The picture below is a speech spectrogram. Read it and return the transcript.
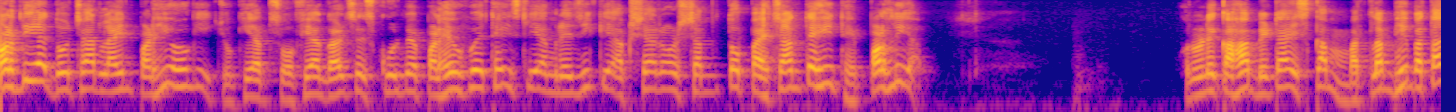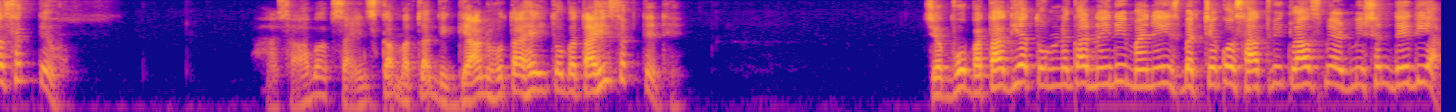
पढ़ दिया, दो चार लाइन पढ़ी होगी, क्योंकि अब सोफिया गर्ल्स स्कूल में पढ़े हुए थे, इसलिए अंग्रेज़ी के अक्षर और शब्द तो पहचानते ही थे, पढ़ लिया। उन्होंने कहा, बेटा, इसका मतलब भी बता सकते हो? हाँ साहब, अब साइंस का मतलब विज्ञान होता है तो बता ही सकते थे। जब वो बता दिया तो उन्होंने कहा, नहीं नहीं, मैंने इस बच्चे को सातवीं क्लास में एडमिशन दे दिया।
